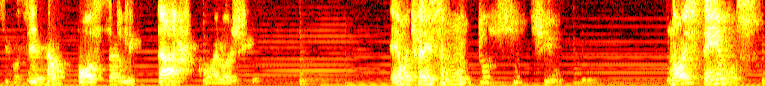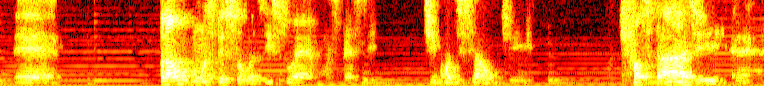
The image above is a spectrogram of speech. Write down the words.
que você não possa lidar com elogio. É uma diferença muito sutil. Nós temos, é, para algumas pessoas, isso é uma espécie de condição de, de falsidade, é,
